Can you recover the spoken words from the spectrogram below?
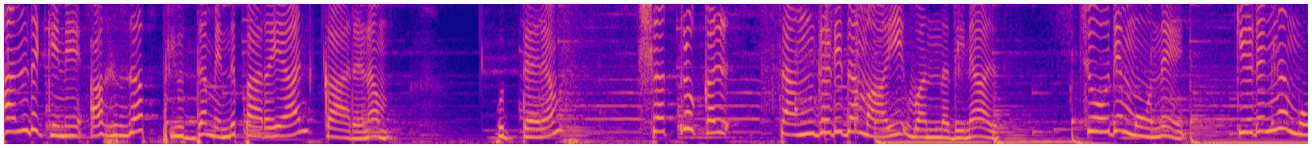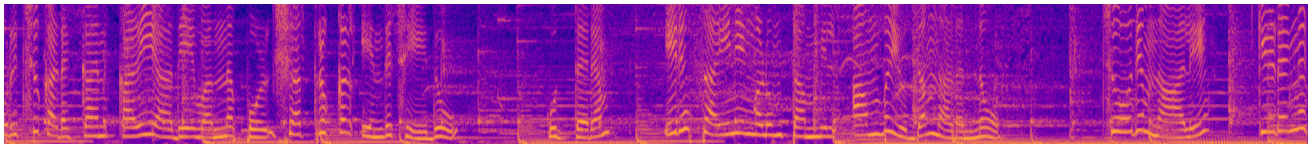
ഹന്തക്കിന് അഹ്സബ് യുദ്ധമെന്ന് പറയാൻ കാരണം. ഉത്തരം ശത്രുക്കൾ സംഘടിതമായി വന്നതിനാൽ. ചോദ്യം മൂന്ന്. കിടങ്ങ് മുറിച്ചു കടക്കാൻ കഴിയാതെ വന്നപ്പോൾ ശത്രുക്കൾ എന്ത് ചെയ്തു? ഉത്തരം ഇരു സൈന്യങ്ങളും തമ്മിൽ അമ്പയുദ്ധം നടന്നു. ചോദ്യം നാല് കിടങ്ങ്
